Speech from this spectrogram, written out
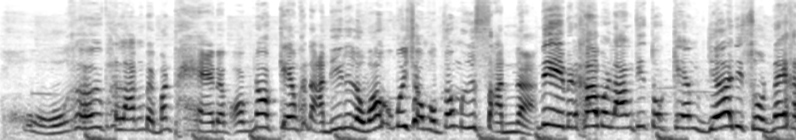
โอ้โหพลังแบบมันแผ่แบบออกนอกเกมขนาดนี้เลยเหรอวะคุณผู้ชมผมต้องมือสั่นน่ะ นี่เป็นค่าพลังที่ตัวเกมเยอะที่สุดในข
